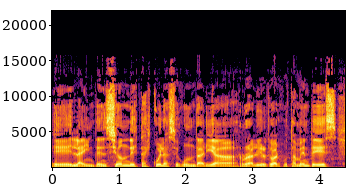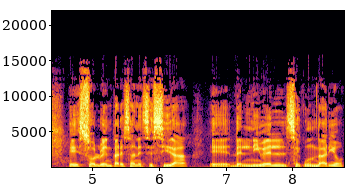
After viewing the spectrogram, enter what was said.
Eh, la intención de esta escuela secundaria rural virtual justamente es, solventar esa necesidad del nivel secundario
